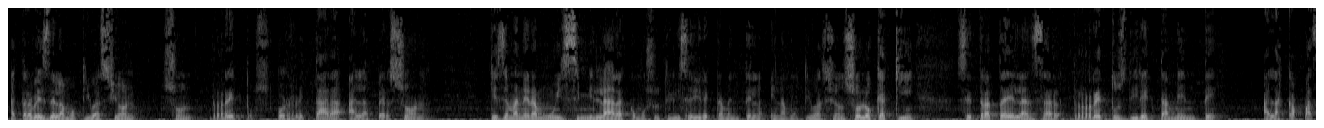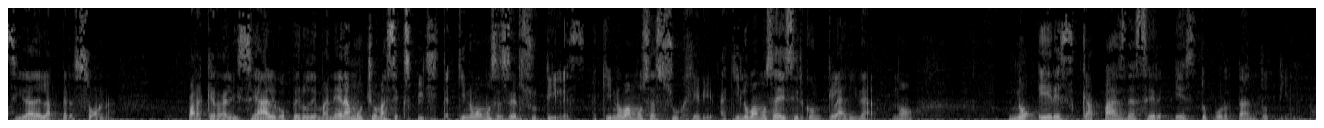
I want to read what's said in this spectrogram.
a través de la motivación son retos o retar a la persona, que es de manera muy similar a como se utiliza directamente en la, en la motivación, solo que aquí se trata de lanzar retos directamente a la capacidad de la persona para que realice algo, pero de manera mucho más explícita. Aquí no vamos a ser sutiles, aquí no vamos a sugerir, aquí lo vamos a decir con claridad, ¿no? No eres capaz de hacer esto por tanto tiempo.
